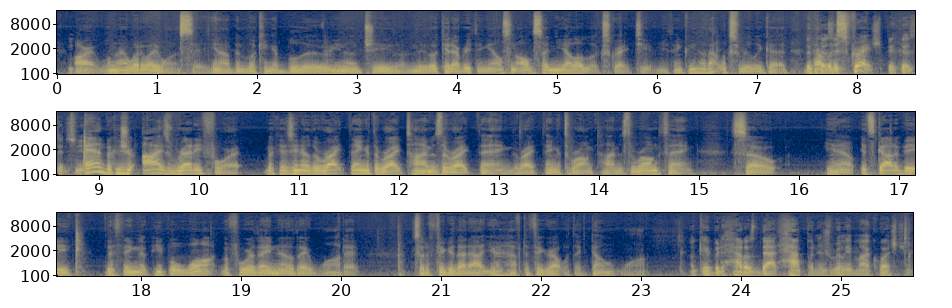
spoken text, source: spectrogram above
all right, well, now what do I want to see? You know, I've been looking at blue, you know, gee, let me look at everything else, and all of a sudden yellow looks great to you. And you think, you know, that looks really good. Because that looks it's great. Fresh, because it's new. And because your eye's ready for it. Because, you know, the right thing at the right time is the right thing. The right thing at the wrong time is the wrong thing. So, you know, it's got to be the thing that people want before they know they want it. So to figure that out, you have to figure out what they don't want. Okay, but how does that happen is really my question.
